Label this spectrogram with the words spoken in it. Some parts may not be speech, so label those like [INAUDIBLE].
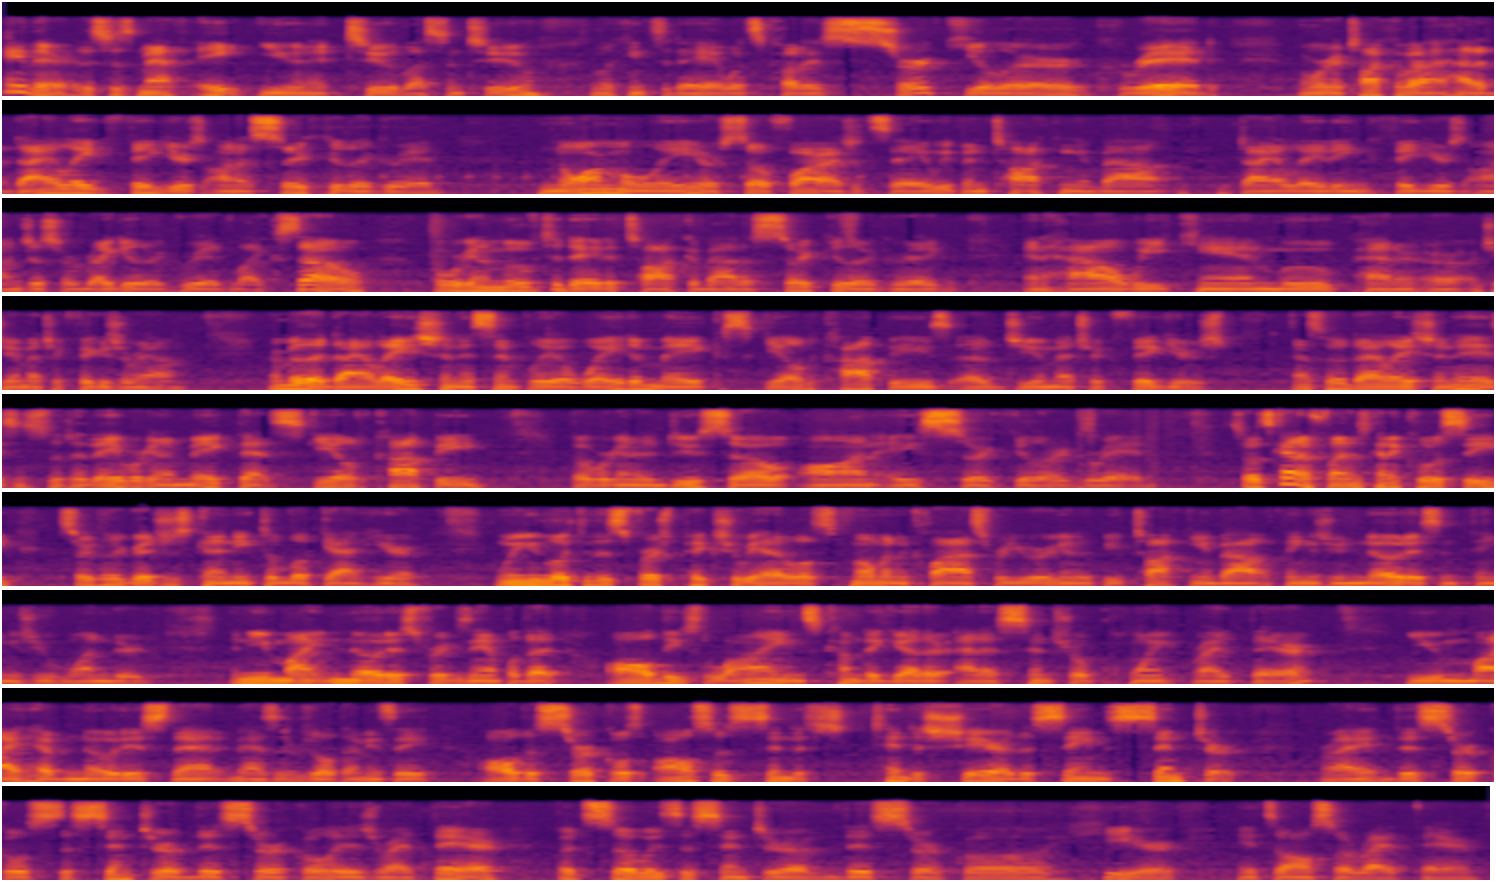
Hey there, this is Math 8, Unit 2, Lesson 2, looking today at what's called a circular grid. And we're going to talk about how to dilate figures on a circular grid. Normally, or so far I should say, we've been talking about dilating figures on just a regular grid like so, but we're going to move today to talk about a circular grid and how we can move pattern or geometric figures around. Remember that dilation is simply a way to make scaled copies of geometric figures. That's what a dilation is. And so today we're going to make that scaled copy, but we're going to do so on a circular grid. So it's kind of fun. It's kind of cool to see. Circular grid is just kind of neat to look at here. When you looked at this first picture, we had a little moment in class where you were going to be talking about things you noticed and things you wondered. And you might notice, for example, that all these lines come together at a central point right there. You might have noticed that as a result, that means they all the circles also to, tend to share the same center right? This circle's the center of this circle is right there, but so is the center of this circle here. It's also right there.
